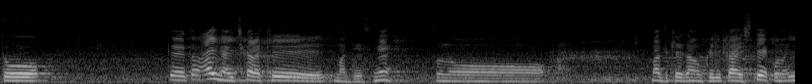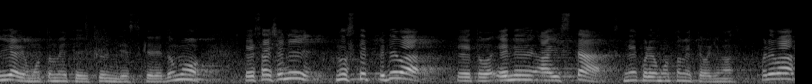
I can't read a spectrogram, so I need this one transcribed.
とえーと、i が1から k までですね、そのまず計算を繰り返して、この ei を求めていくんですけれども、最初にのステップでは、えーと、ni スターですね、これを求めております。これは、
